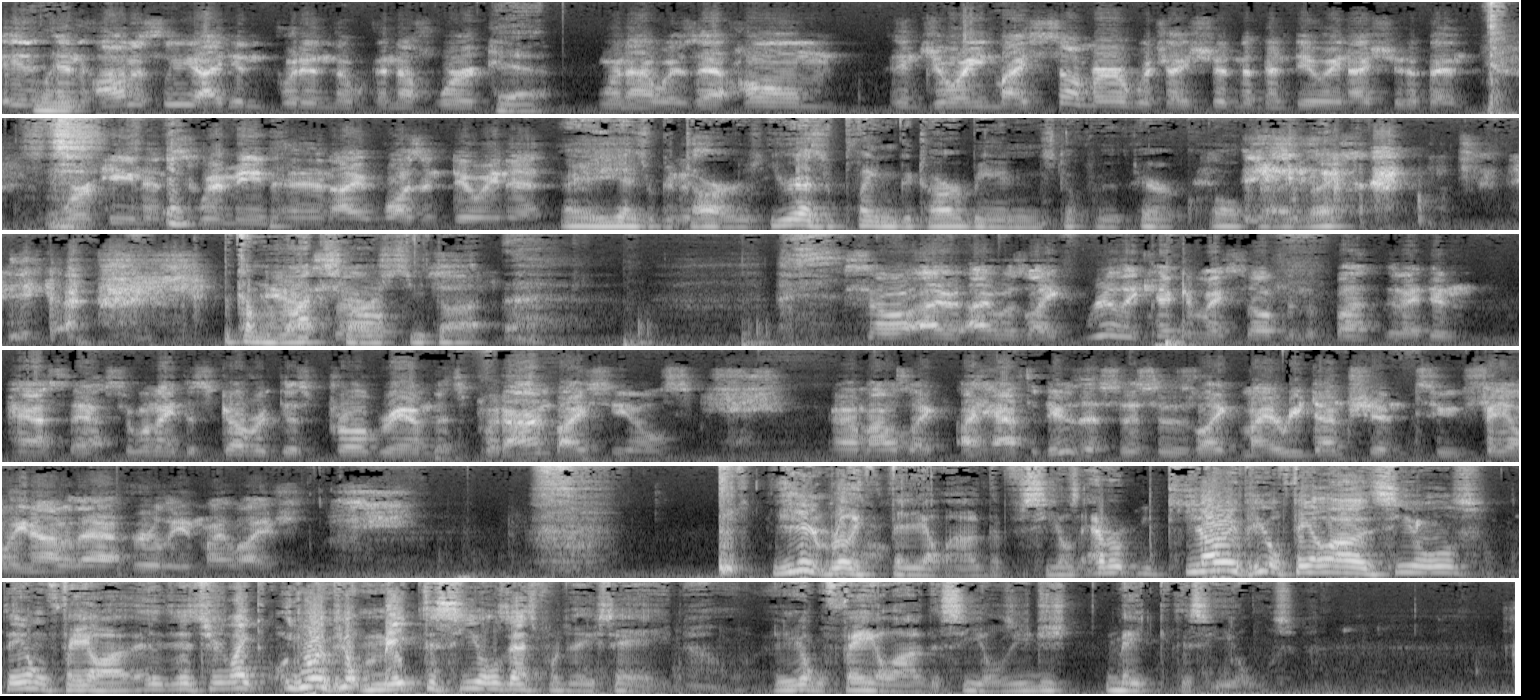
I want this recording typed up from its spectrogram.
And, and honestly, I didn't put in the, enough work Yeah. when I was at home enjoying my summer, which I shouldn't have been doing. I should have been working and swimming, and I wasn't doing it. Hey, you guys were guitars. You guys were playing guitar band and stuff with Eric Qualford, right? yeah. Becoming Yeah, rock so- stars, you thought. So I, I was like really kicking myself in the butt that I didn't pass that. So when I discovered this program that's put on by SEALs, um, I was like, I have to do this. This is like my redemption to failing out of that early in my life. You didn't really fail out of the SEALs. Ever? You know how many people fail out of the SEAls? They don't fail out. It's just like you know how people make the SEAls. That's what they say. No, they don't fail out of the SEAls. You just make the SEAls.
